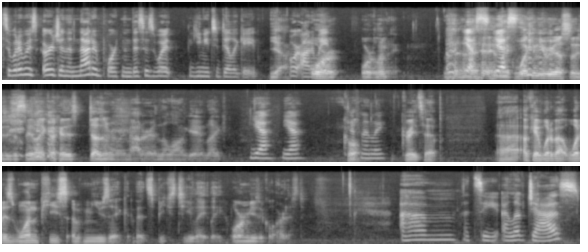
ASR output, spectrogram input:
So whatever is urgent and not important, this is what you need to delegate. yeah, Or automate. or or eliminate. yes, like, yes. what can you realistically just say like, okay, this doesn't really matter in the long game, like. yeah, yeah, Cool. definitely. Great tip. Uh, okay, what about what is one piece of music that speaks to you lately, or a musical artist? Um, let's see. I love jazz,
